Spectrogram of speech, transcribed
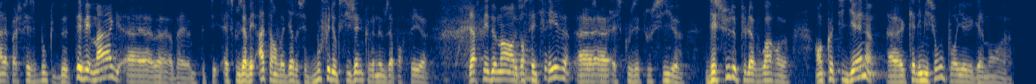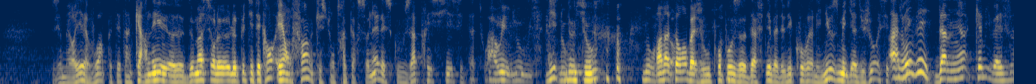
et la page Facebook de TV Mag. Euh, ben, petit- Est-ce que vous avez hâte, hein, on va dire, de cette bouffée d'oxygène que va nous apporter euh, Daphné demain dans cette crise Euh. Est-ce que vous êtes aussi euh, déçu de ne plus la voir euh, en quotidienne? Euh, Quelle émission vous pourriez également, euh, vous aimeriez la voir peut-être incarnée euh, demain sur le, le petit écran Et enfin, question très personnelle, est-ce que vous appréciez ces tatouages? Ah oui, nous, oui. Dites-nous oui. tout. Nous, En attendant, bah, je vous propose, Daphné, bah, de découvrir les news médias du jour. Et c'est avec Damien Canivez.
